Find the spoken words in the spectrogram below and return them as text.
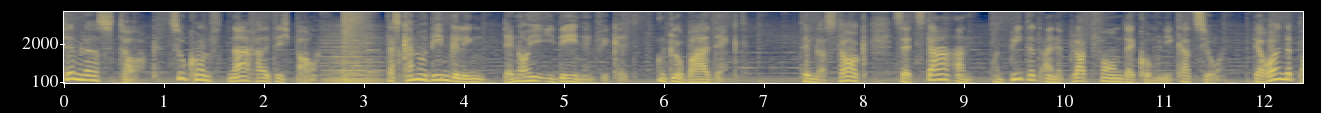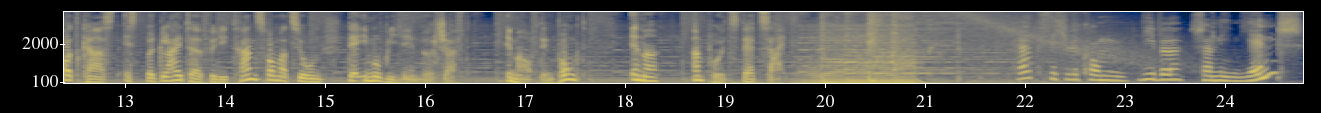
Timlers Talk. Zukunft nachhaltig bauen. Das kann nur dem gelingen, der neue Ideen entwickelt und global denkt. Timlers Talk setzt da an und bietet eine Plattform der Kommunikation. Der rollende Podcast ist Begleiter für die Transformation der Immobilienwirtschaft. Immer auf den Punkt, immer am Puls der Zeit. Herzlich willkommen, liebe Janine Jentsch,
